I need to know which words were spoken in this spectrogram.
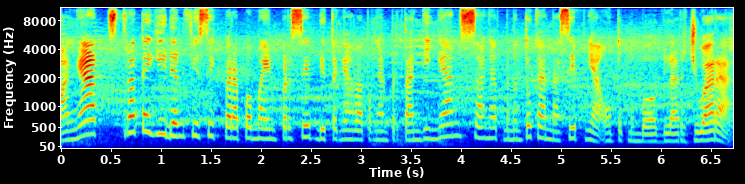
Semangat, strategi, dan fisik para pemain Persib di tengah lapangan pertandingan sangat menentukan nasibnya untuk membawa gelar juara.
